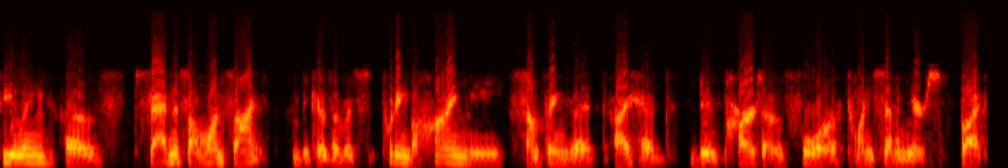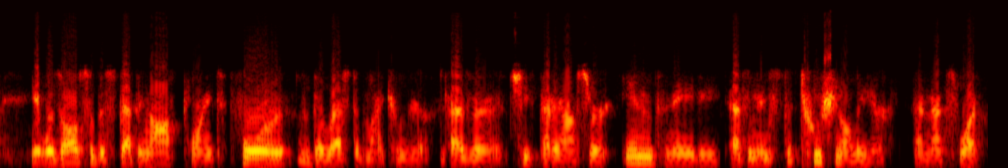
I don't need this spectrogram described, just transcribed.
feeling of sadness on one side because I was putting behind me something that I had been part of for 27 years. But it was also the stepping off point for the rest of my career as a chief petty officer in the Navy, as an institutional leader. And that's what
